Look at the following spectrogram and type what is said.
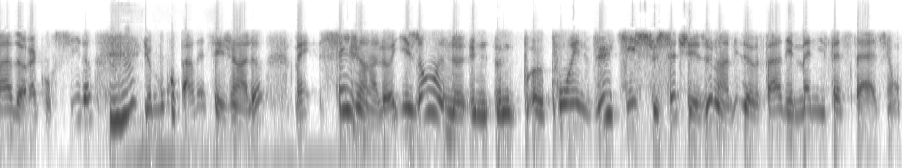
faire de raccourci, là. il a beaucoup parlé de ces gens-là, mais ces gens-là, ils ont une, une- une- un point de vue qui suscite chez eux l'envie de faire des manifestations.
